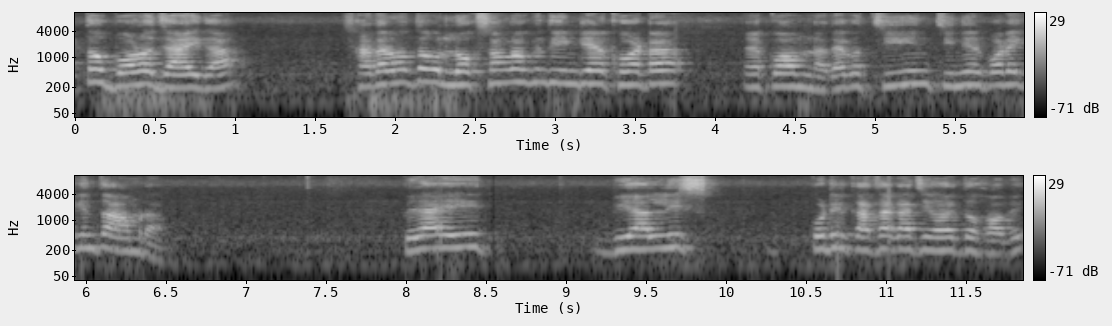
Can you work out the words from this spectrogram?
এত বড় জায়গা, সাধারণত লোক সংখ্যাও কিন্তু ইন্ডিয়ার খুব একটা কম না। দেখো চীন, চীনের পরে কিন্তু আমরা। প্রায় বিয়াল্লিশ কোটির কাছাকাছি হয়তো হবে।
